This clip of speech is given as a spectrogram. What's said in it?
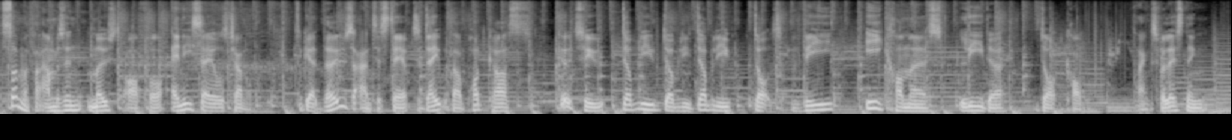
Some are for Amazon, most are for any sales channel. To get those and to stay up to date with our podcasts, go to www.theecommerceleader.com. Thanks for listening.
